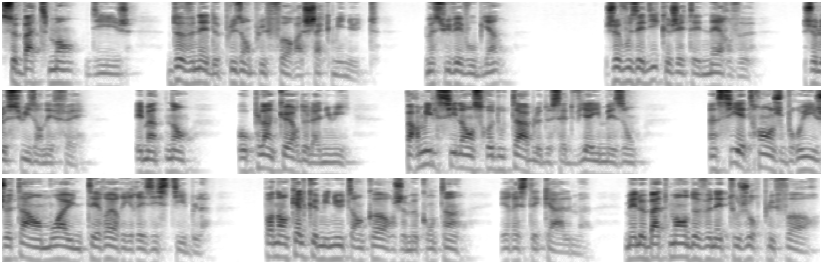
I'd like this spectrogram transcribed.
Ce battement, dis-je, devenait de plus en plus fort à chaque minute. Me suivez-vous bien? Je vous ai dit que j'étais nerveux. Je le suis en effet. Et maintenant, au plein cœur de la nuit, parmi le silence redoutable de cette vieille maison, un si étrange bruit jeta en moi une terreur irrésistible. Pendant quelques minutes encore je me contins et restai calme, mais le battement devenait toujours plus fort,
